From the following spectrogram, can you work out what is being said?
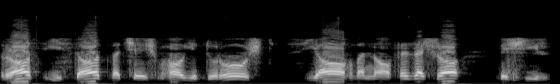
راست ایستاد و چشمهای درشت سیاه و نافذش را به شیر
